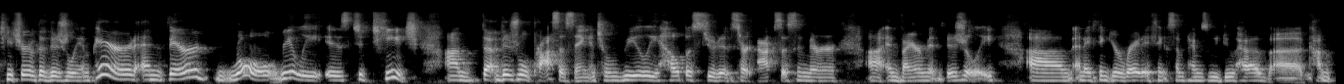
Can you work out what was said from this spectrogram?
teacher of the visually impaired, and their role really is to teach um, that visual processing and to really help a student start accessing their uh, environment visually. and I think you're right. I think sometimes we do have uh, com-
